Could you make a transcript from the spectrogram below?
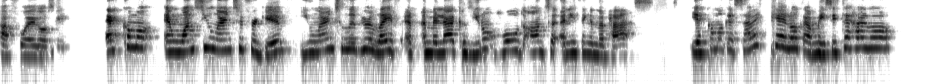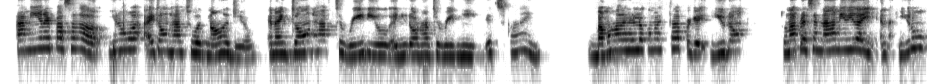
A fuego, sí. Es como, and once you learn to forgive, you learn to live your life, en, en verdad, because you don't hold on to anything in the past. Y es como que, ¿sabes qué, loca? Me hiciste algo a mí en el pasado. You know what? I don't have to acknowledge you. And I don't have to read you, and you don't have to read me. It's fine. Vamos a dejarlo como está, porque you don't tú no aprecias nada de mi vida y you don't,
